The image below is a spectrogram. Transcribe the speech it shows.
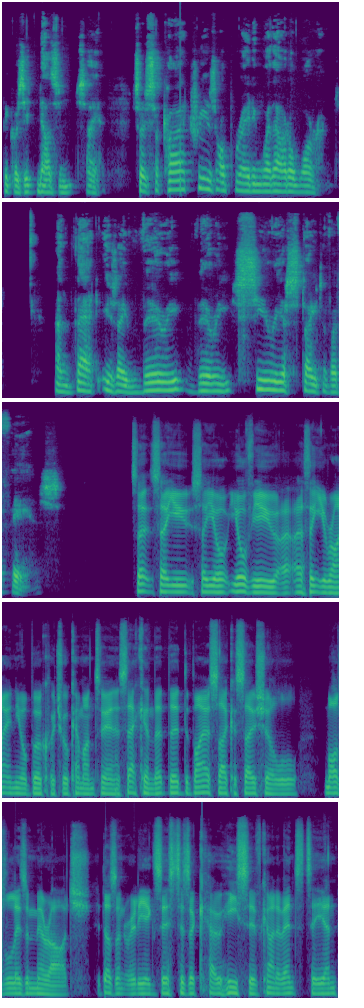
because it doesn't say it. So psychiatry is operating without a warrant. And that is a very, very serious state of affairs. So, so you, so your your view, I think you write in your book, which we'll come on to in a second, that the, the biopsychosocial model is a mirage. It doesn't really exist as a cohesive kind of entity, and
